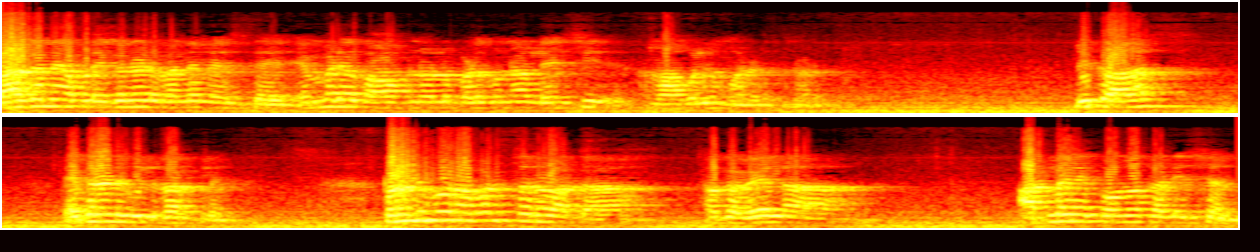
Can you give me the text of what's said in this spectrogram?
రాగానే అప్పుడు ఎక్కడ వన్ వేస్తే ఎంబడే ఒక హాఫ్ అన్ అవర్లో పడుకున్నా లేచి మామూలుగా మాట్లాడుతున్నాడు. బికాస్ ఎక్కడ will work twenty four hours తర్వాత ఒకవేళ అట్లనే coma condition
